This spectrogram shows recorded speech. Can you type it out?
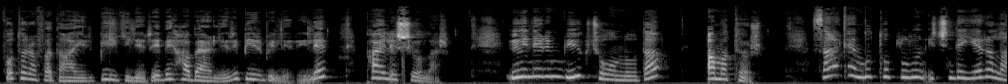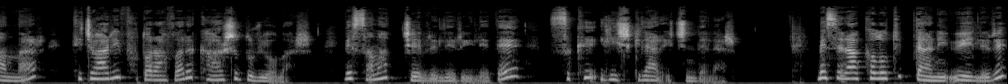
fotoğrafa dair bilgileri ve haberleri birbirleriyle paylaşıyorlar. Üyelerin büyük çoğunluğu da amatör. Zaten bu topluluğun içinde yer alanlar ticari fotoğraflara karşı duruyorlar ve sanat çevreleriyle de sıkı ilişkiler içindeler. Mesela Kalotip Derneği üyeleri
